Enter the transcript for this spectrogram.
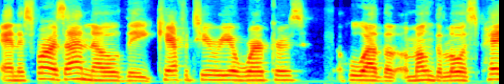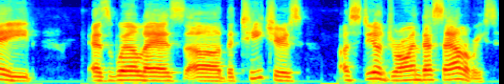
And as far as I know, the cafeteria workers, who are the among the lowest paid, as well as uh, the teachers, are still drawing their salaries.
